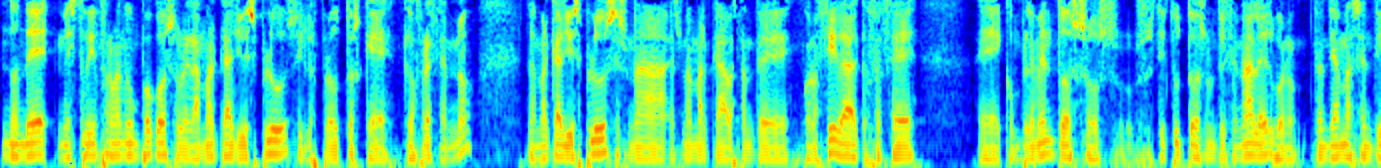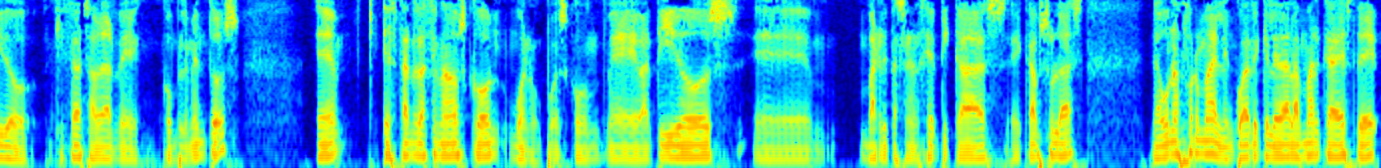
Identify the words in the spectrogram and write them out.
donde me estuve informando un poco sobre la marca Juice Plus y los productos que, que ofrecen, ¿no? La marca Juice Plus es una, es una marca bastante conocida que ofrece eh, complementos o sustitutos nutricionales. Bueno, tendría más sentido quizás hablar de complementos eh, que están relacionados con, bueno, pues con eh, batidos, eh, barritas energéticas, eh, cápsulas. De alguna forma, el encuadre que le da la marca es de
